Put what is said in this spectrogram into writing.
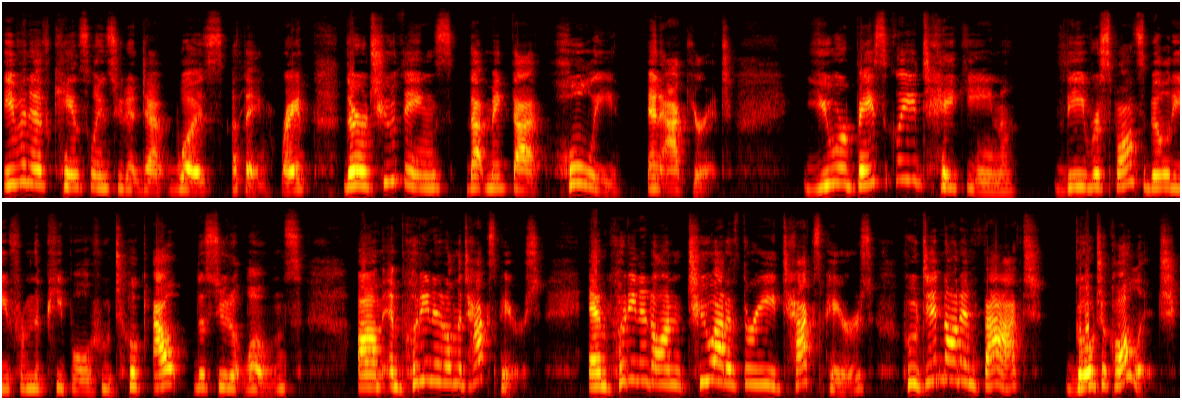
even if canceling student debt was a thing, right? There are two things that make that wholly inaccurate. You are basically taking the responsibility from the people who took out the student loans um, and putting it on the taxpayers and putting it on two out of three taxpayers who did not, in fact, go to college.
